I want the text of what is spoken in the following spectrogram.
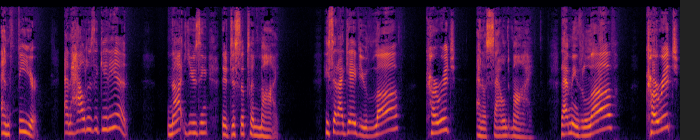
and fear. And how does it get in? Not using their disciplined mind. He said, I gave you love, courage, and a sound mind. That means love, courage,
